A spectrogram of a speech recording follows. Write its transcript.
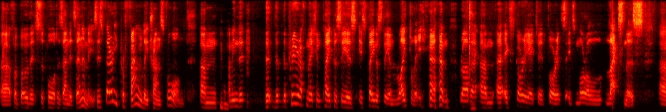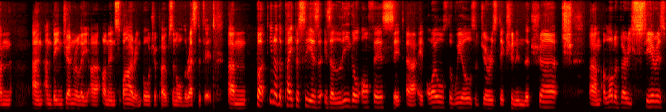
uh, for both its supporters and its enemies is very profoundly transformed. Um, hmm. I mean, the, the, the, pre-Reformation papacy is, is famously and rightly um, rather um, uh, excoriated for its its moral laxness um, and, and being generally uh, uninspiring, Borgia popes and all the rest of it. Um, but you know, the papacy is is a legal office. It uh, it oils the wheels of jurisdiction in the church. Um, a lot of very serious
